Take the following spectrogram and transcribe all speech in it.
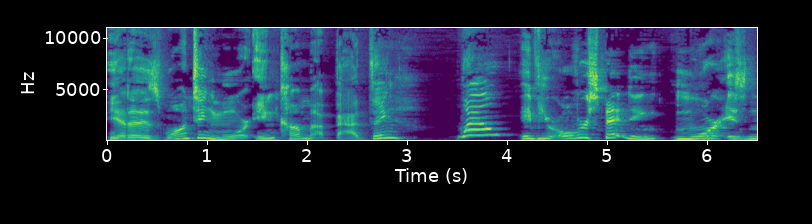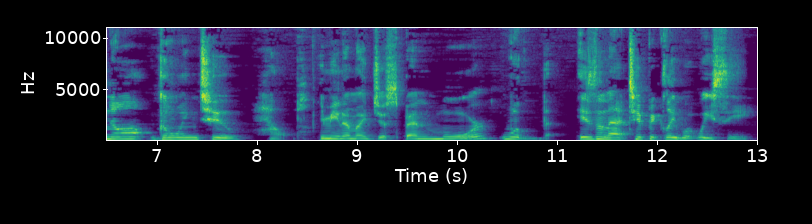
Yet, is wanting more income a bad thing? Well, if you're overspending, more is not going to help. You mean I might just spend more? Well, isn't that typically what we see?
